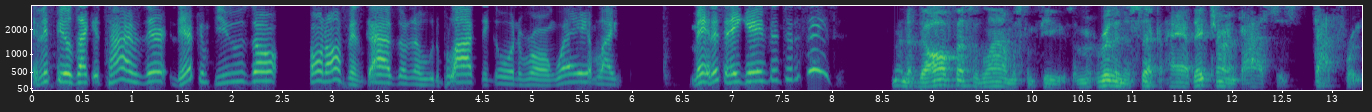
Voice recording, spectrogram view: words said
and it feels like at times they're they're confused on on offense. Guys don't know who to block; they're going the wrong way. I'm like, man, it's eight games into the season. Man, the, the offensive line was confused. I mean, really, in the second half, they turned guys just got free.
